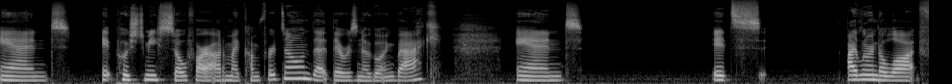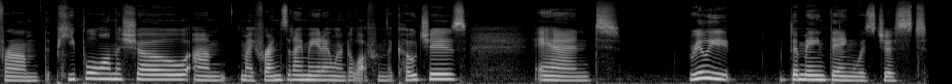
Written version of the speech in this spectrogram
And it pushed me so far out of my comfort zone that there was no going back. And it's, I learned a lot from the people on the show, um, my friends that I made. I learned a lot from the coaches. And really, the main thing was just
